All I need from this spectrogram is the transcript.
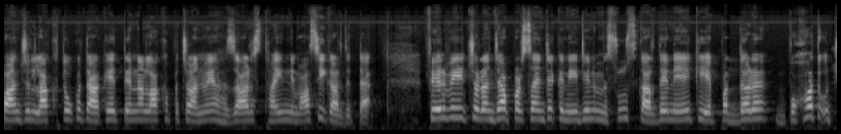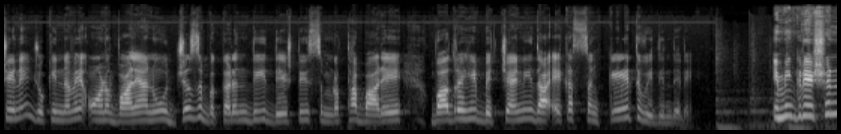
5 ਲੱਖ ਤੋਂ ਘਟਾ ਕੇ 3 ਲੱਖ 95 ਹਜ਼ਾਰ ਸਥਾਈ ਨਿਵਾਸੀ ਕਰ ਦਿੱਤਾ ਹੈ। ਫਿਰ ਵੀ 54% ਕੈਨੇਡੀਅਨ ਮਹਿਸੂਸ ਕਰਦੇ ਨੇ ਕਿ ਇਹ ਪੱਧਰ ਬਹੁਤ ਉੱਚੇ ਨੇ, ਜੋ ਕਿ ਨਵੇਂ ਆਉਣ ਵਾਲਿਆਂ ਨੂੰ ਜਜ਼ਬ ਕਰਨ ਦੀ ਦੇਸ਼ ਦੀ ਸਮਰੱਥਾ ਬਾਰੇ ਵਧ ਰਹੀ ਬੇਚੈਨੀ ਦਾ ਇੱਕ ਸੰਕੇਤ ਵੀ ਦਿੰਦੇ ਨੇ। Immigration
